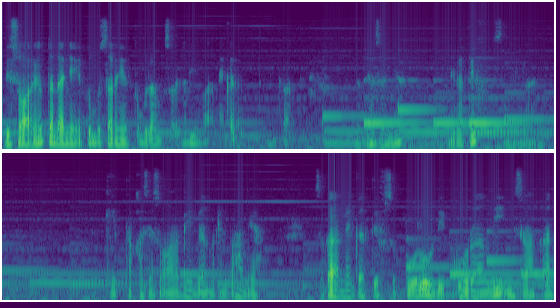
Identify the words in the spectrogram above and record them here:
di soal itu tandanya itu besarnya itu bilang besarnya 5 negatif negatif. Berarti hasilnya negatif 9 kita kasih soal lagi biar makin paham ya. Sekarang negatif 10 dikurangi misalkan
